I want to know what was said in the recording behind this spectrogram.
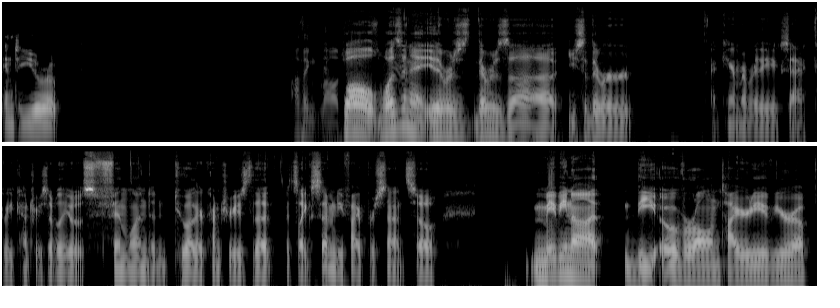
into Europe. I think large. Well, wasn't it? There was there was uh you said there were I can't remember the exact three countries. I believe it was Finland and two other countries that it's like 75%. So maybe not the overall entirety of Europe,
